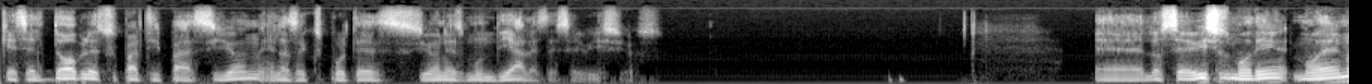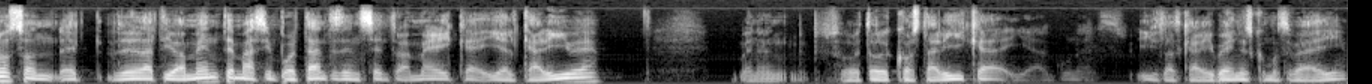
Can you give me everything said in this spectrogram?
que es el doble de su participación en las exportaciones mundiales de servicios. Eh, los servicios modernos son relativamente más importantes en Centroamérica y el Caribe, sobre todo Costa Rica y algunas islas caribeñas, como se ve ahí.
